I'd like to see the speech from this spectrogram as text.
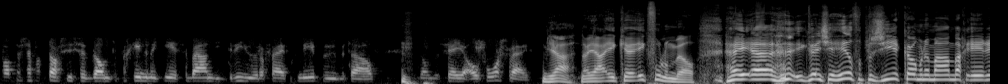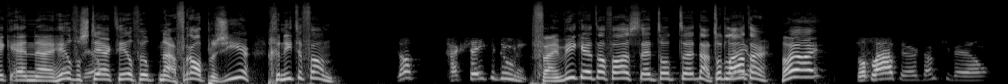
wat is er fantastischer dan te beginnen met je eerste baan die 3,50 euro meer per uur betaalt. dan de CEO voorschrijft. Ja, nou ja, ik, eh, ik voel hem wel. hey, eh, ik wens je heel veel plezier komende maandag, Erik. En eh, heel veel sterkte, heel veel... Nou, vooral plezier. Geniet ervan. Ga ik zeker doen. Fijn weekend alvast en tot, eh, nou, tot later. Hoi, hoi. Tot later, dankjewel.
